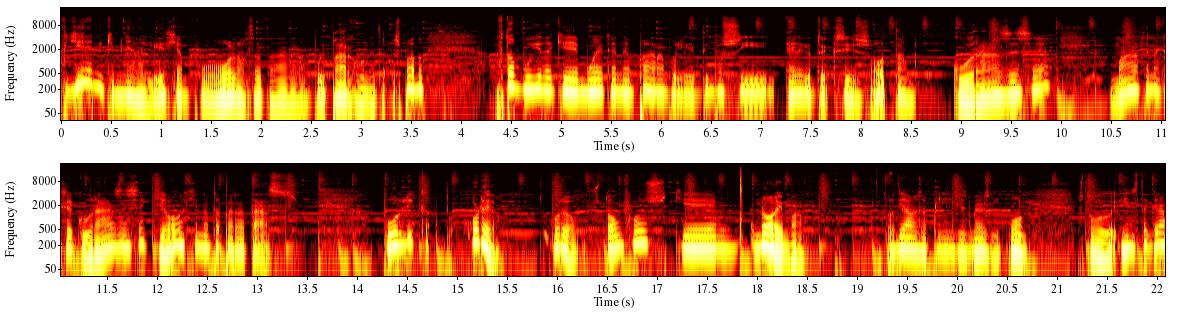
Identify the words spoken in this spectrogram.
Βγαίνει και μια αλήθεια από όλα αυτά τα που υπάρχουν τέλος πάντων. Αυτό που είδα και μου έκανε πάρα πολύ εντύπωση έλεγε το εξής. Όταν κουράζεσαι, μάθε να ξεκουράζεσαι και όχι να τα παρατάσεις. Πολύ ωραίο. Ωραίο. Στόμφος και νόημα. Το διάβασα πριν λίγες μέρες λοιπόν στο Instagram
